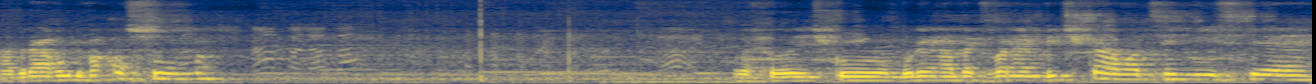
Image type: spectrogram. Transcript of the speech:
na dráhu 2.8. Za chviličku bude na takzvaném vyčkávacím místě,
